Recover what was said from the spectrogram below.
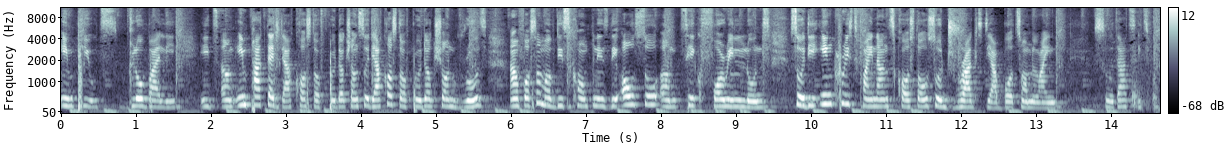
inputs globally. It um, impacted their cost of production. So their cost of production rose. And for some of these companies they also um, take foreign loans. So the increased finance cost also dragged their bottom line. So that's it for me.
